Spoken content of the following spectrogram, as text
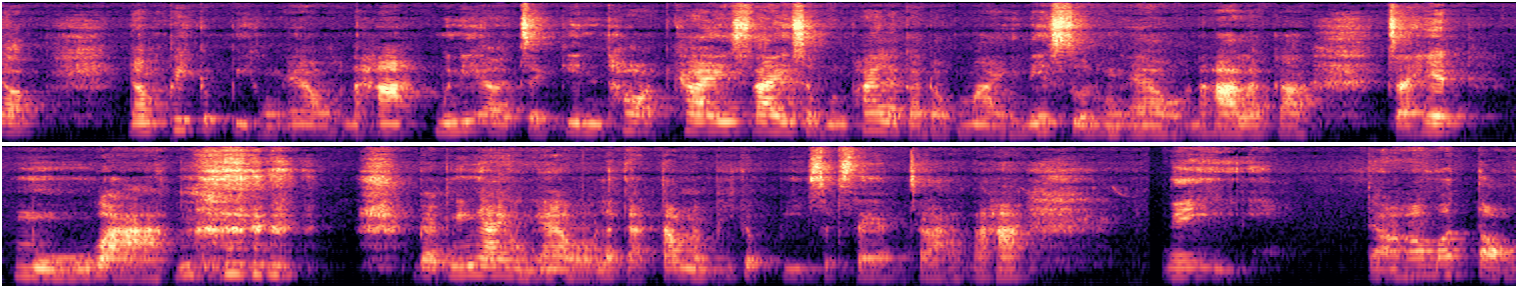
กับน้ำพริกกะปิของแอลนะคะมื้อนี้แอลจะกินทอดไข่ใส่สมุนไพรแล้วก็ดอกไม้ในส่วนของแอลนะคะ แล้วก็จะเฮ็ด หมูหวาน แบบง่ายๆของแอลแล้วก็ตำน้ำพริกกะปิแซ่บๆจ้านะคะ นี่เดี๋ยวเรามาตอก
